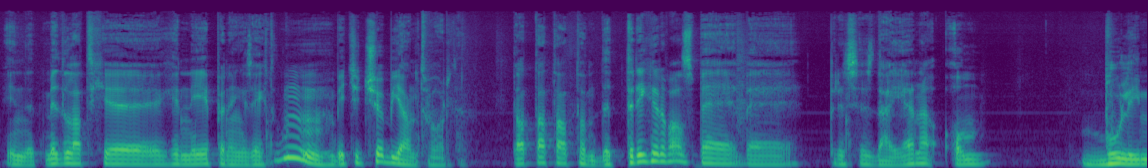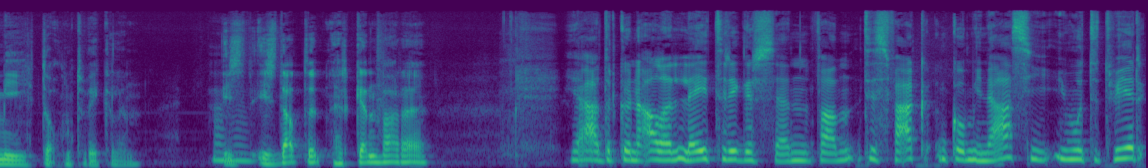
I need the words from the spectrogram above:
in het middel had ge- genepen en gezegd, hmm, een beetje chubby aan het worden. Dat dat, dat dan de trigger was bij, bij prinses Diana om bulimie te ontwikkelen. Is, is dat een herkenbare... Ja, er kunnen allerlei triggers zijn. Van, het is vaak een combinatie. Je moet het weer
